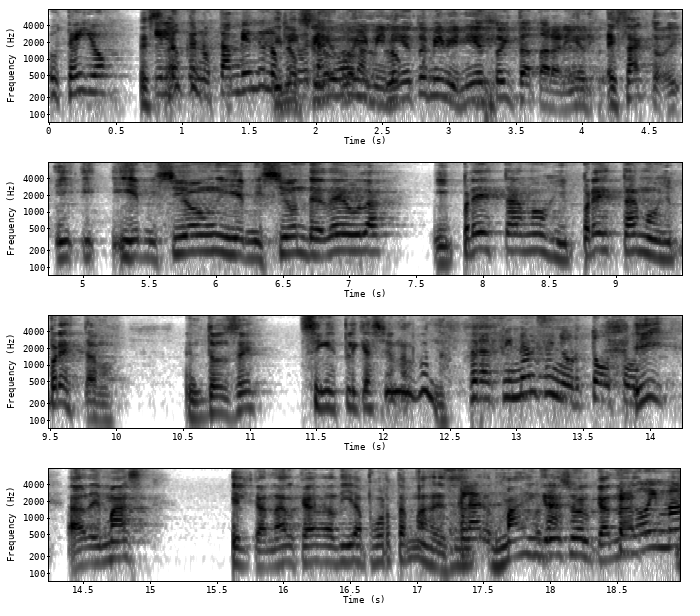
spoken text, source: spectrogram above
Usted y yo. Y los que nos están viendo y los Y que los nos Sí, están hijos, y mi nieto y mi bisnieto y tataranieto. Exacto. Y, y- y emisión y emisión de deuda y préstamos y préstamos y préstamos. Entonces, sin explicación alguna. Pero al final, señor Toto. Y además, el canal cada día aporta más. Es decir, Claro. más O ingresos sea, del canal. Te doy más,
